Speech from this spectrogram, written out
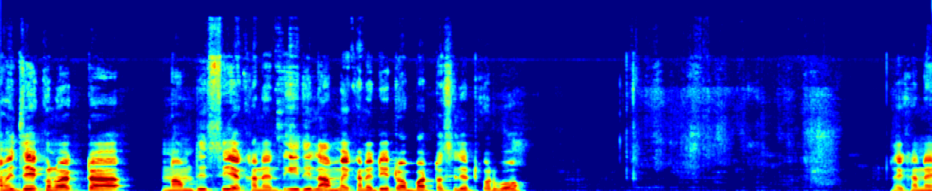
আমি যে কোনো একটা নাম দিচ্ছি, এখানে দিয়ে দিলাম। এখানে ডেট অফ বার্থটা সিলেক্ট করব। এখানে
